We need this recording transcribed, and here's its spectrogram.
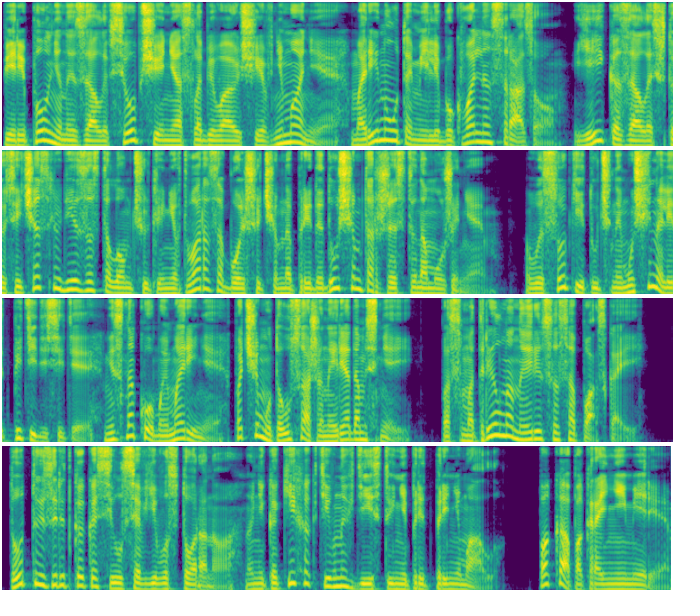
Переполненный зал и всеобщее неослабевающее внимание Марину утомили буквально сразу. Ей казалось, что сейчас людей за столом чуть ли не в два раза больше, чем на предыдущем торжественном ужине. Высокий тучный мужчина лет 50, незнакомый Марине, почему-то усаженный рядом с ней, Посмотрел на Нериса с опаской. Тот изредка косился в его сторону, но никаких активных действий не предпринимал. Пока, по крайней мере.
